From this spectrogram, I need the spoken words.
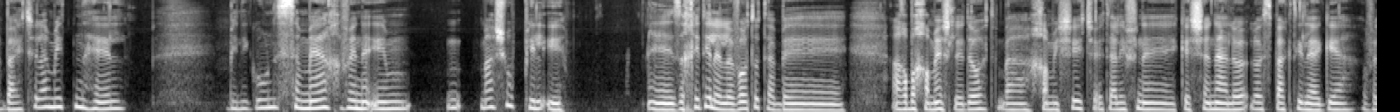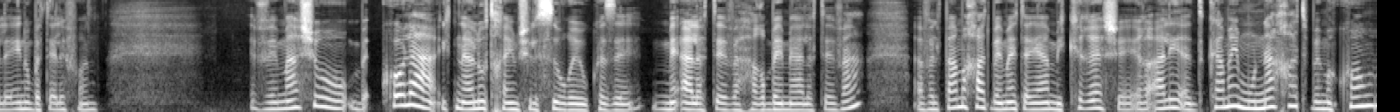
הבית שלה מתנהל בניגון שמח ונעים, משהו פלאי. אה, זכיתי ללוות אותה בארבע-חמש לידות, בחמישית שהייתה לפני כשנה, לא, לא הספקתי להגיע, אבל היינו בטלפון. ומשהו, כל ההתנהלות חיים של סורי הוא כזה מעל הטבע, הרבה מעל הטבע, אבל פעם אחת באמת היה מקרה שהראה לי עד כמה היא מונחת במקום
